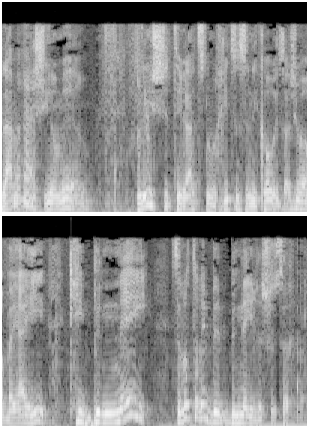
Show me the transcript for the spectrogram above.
למה רש"י אומר בלי שתירצנו מחיצס הניקורס רש"י אומר הבעיה היא כי בני זה לא תלוי בבני רשוס הרבי,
